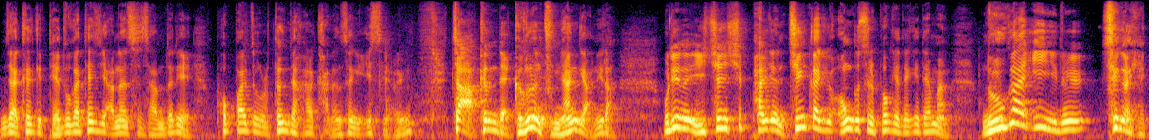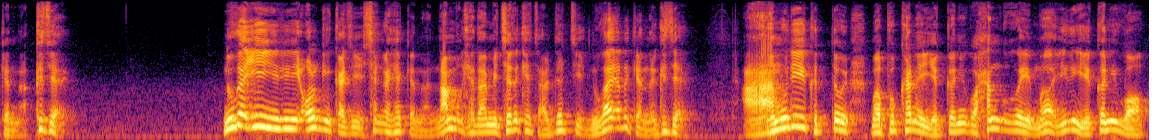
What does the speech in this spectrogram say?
이제 그렇게 대두가 되지 않은 사람들이 폭발적으로 등장할 가능성이 있어요. 자 그런데 그거는 중요한 게 아니라 우리는 2018년 지금까지 온 것을 보게 되게 되면 누가 이 일을 생각했겠나 그제 누가 이 일이 올기까지 생각했겠나? 남북회담이 저렇게 잘 될지 누가 알았겠나 그제 아무리 그때 뭐 북한의 여건이고 한국의 뭐 이게 여건이고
